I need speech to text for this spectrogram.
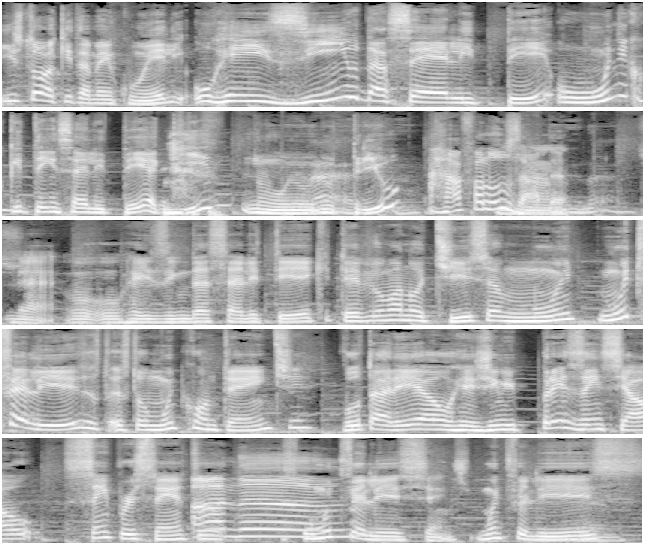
E Estou aqui também com ele, o reizinho da CLT, o único que tem CLT aqui no, no- no trio, Rafa Lousada. É, o, o reizinho da CLT que teve uma notícia muito, muito feliz, eu estou muito contente. Voltarei ao regime presencial 100%. Ah, não! Estou muito feliz, gente. Muito feliz.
